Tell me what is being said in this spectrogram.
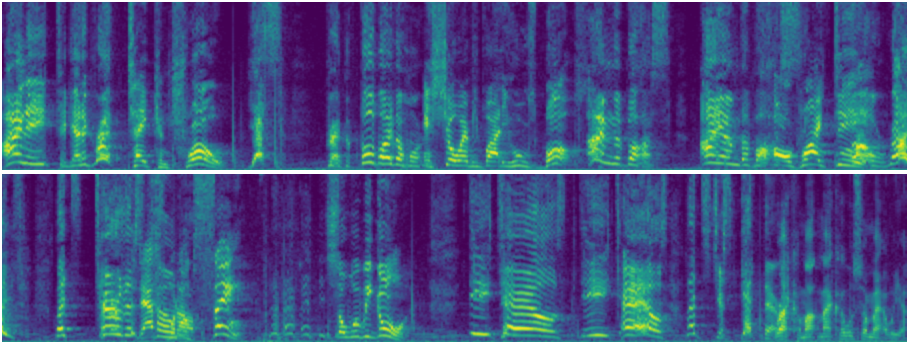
I need to get a grip. Take control Yes! Grab the bull by the horn. and show everybody who's boss. I'm the boss. I am the boss. All right then. All right. Let's tear this That's town what I'm up. saying. So where we going? Details, details. Let's just get there. Rack 'em up, Macca. What's the matter with you?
